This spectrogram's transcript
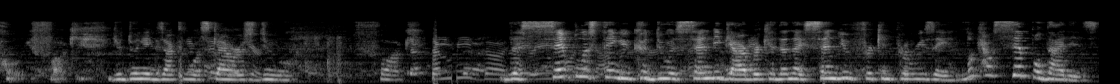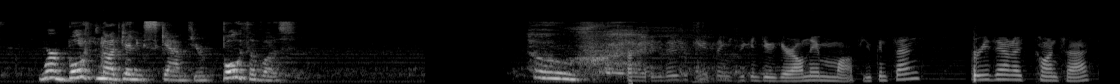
Holy fuck. You're doing exactly what scammers do. Fuck. The. The simplest thing you could do is send me Gaborik and then I send you freaking Parise. Look how simple that is. We're both not getting scammed here. Both of us. Oh. Alright, there's a few things we can do here. I'll name them off. You can send Parise on a contract,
